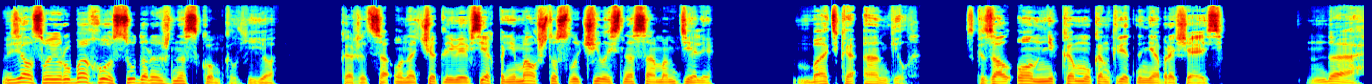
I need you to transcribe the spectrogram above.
взял свою рубаху, судорожно скомкал ее. Кажется, он отчетливее всех понимал, что случилось на самом деле. «Батька-ангел», сказал он, никому конкретно не обращаясь. «Да,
